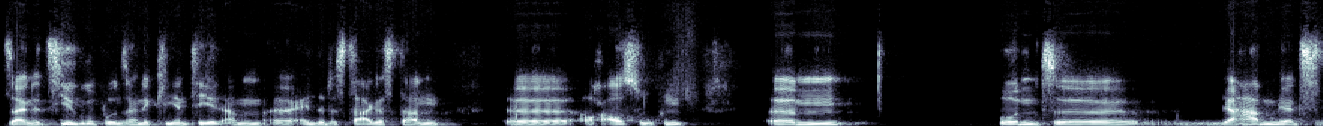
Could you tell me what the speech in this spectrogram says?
seine Zielgruppe und seine Klientel am Ende des Tages dann äh, auch aussuchen. Ähm, Und äh, wir haben jetzt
